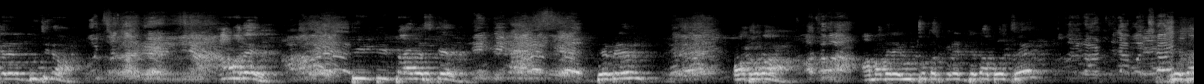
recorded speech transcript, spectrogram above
গ্রেড বুঝি আমাদের তিনটি টাইম স্কেল দেবেন অথবা আমাদের এই উচ্চতর গ্রেড যেটা বলছে, সেটা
